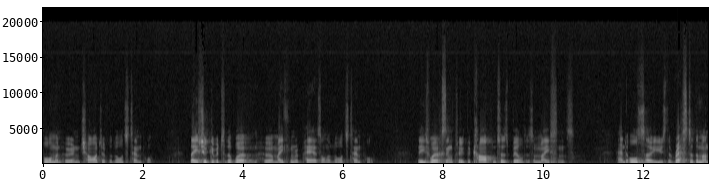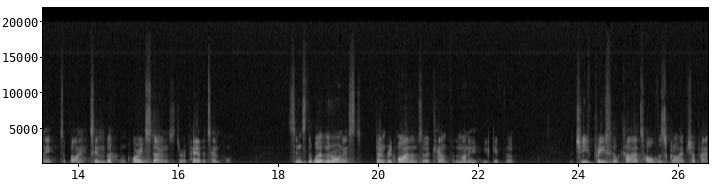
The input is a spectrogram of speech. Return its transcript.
foremen who are in charge of the Lord's temple. They should give it to the workmen who are making repairs on the Lord's temple these works include the carpenters, builders, and masons, and also use the rest of the money to buy timber and quarried stones to repair the temple. Since the workmen are honest, don't require them to account for the money you give them. The chief priest Hilkiah told the scribe Shaphan,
